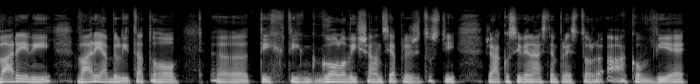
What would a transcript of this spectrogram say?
varili, variabilita toho, e, tých, tých gólových šancí a príležitostí, že ako si vie nájsť ten priestor a ako vie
